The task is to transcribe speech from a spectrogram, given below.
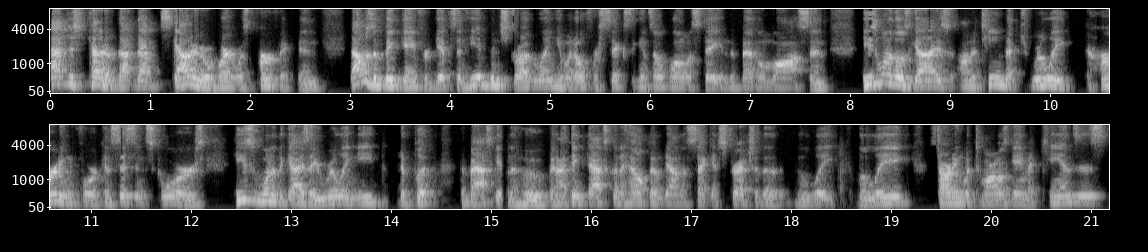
that just kind of that that scouting report was perfect, and that was a big game for Gibson. He had been struggling. He went 0 for 6 against Oklahoma State in the Bedlam loss, and he's one of those guys on a team that's really hurting for consistent scores. He's one of the guys they really need to put the basket in the hoop, and I think that's going to help him down the second stretch of the, the league. The league, starting with tomorrow's game at Kansas.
